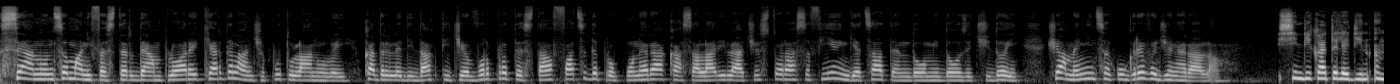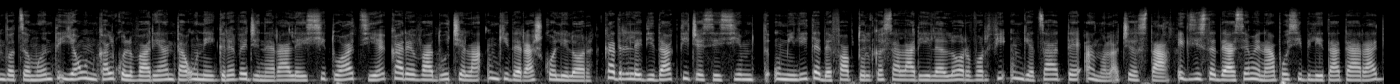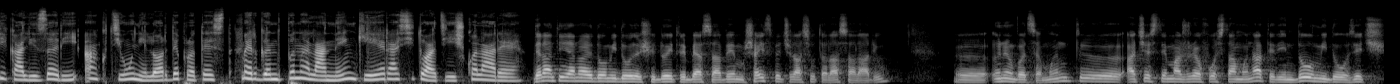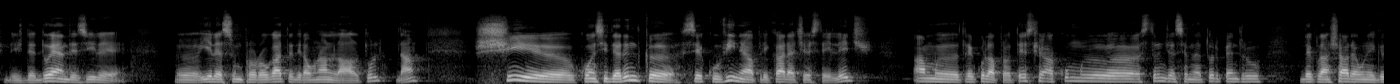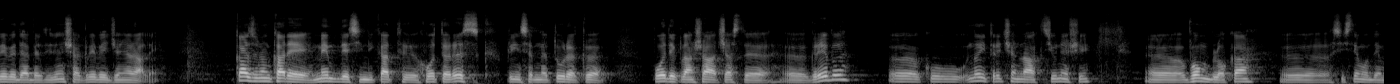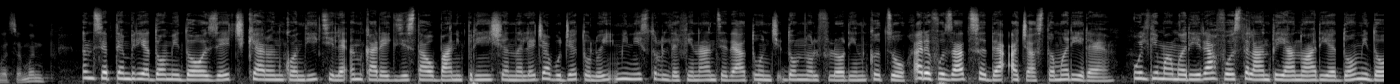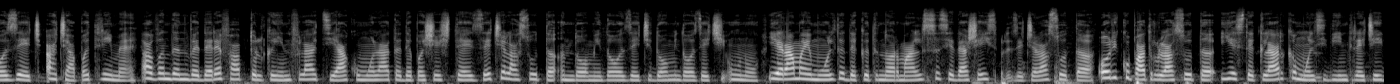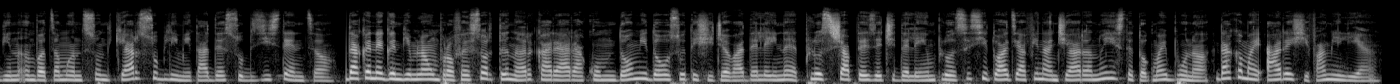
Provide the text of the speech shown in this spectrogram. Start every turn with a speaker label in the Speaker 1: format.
Speaker 1: Se anunță manifestări de amploare chiar de la începutul anului. Cadrele didactice vor protesta față de propunerea ca salariile acestora să fie înghețate în 2022 și amenință cu grevă generală.
Speaker 2: Sindicatele din învățământ iau în calcul varianta unei greve generale, situație care va duce la închiderea școlilor. Cadrele didactice se simt umilite de faptul că salariile lor vor fi înghețate anul acesta. Există de asemenea posibilitatea radicalizării acțiunilor de protest, mergând până la neîncheierea situației școlare.
Speaker 3: De la 1 ianuarie 2022 trebuia să avem 16% la salariu, Uh, în învățământ. Uh, aceste majore au fost amânate din 2020, deci de 2 ani de zile uh, ele sunt prorogate de la un an la altul, da? și considerând că se cuvine aplicarea acestei legi, am trecut la protest și acum strângem semnături pentru declanșarea unei greve de avertizment și a grevei generale. Cazul în care membrii de sindicat hotărăsc prin semnătură că pot declanșa această grevă, cu noi trecem la acțiune și Uh, vom bloca uh, sistemul de învățământ.
Speaker 2: În septembrie 2020, chiar în condițiile în care existau bani prinși în legea bugetului, ministrul de finanțe de atunci, domnul Florin Câțu, a refuzat să dea această mărire. Ultima mărire a fost la 1 ianuarie 2020, acea pătrime, având în vedere faptul că inflația acumulată depășește 10% în 2020-2021. Era mai mult decât normal să se dea 16%. Ori cu 4% este clar că mulți dintre cei din învățământ sunt chiar sub limita de subzistență. Dacă ne gândim la un profesor tânăr care are acum 2200 și ceva de lei net, plus 70 de lei în plus, situația financiară nu este tocmai bună, dacă mai are și familie. India.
